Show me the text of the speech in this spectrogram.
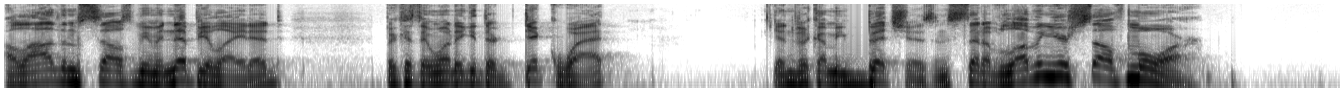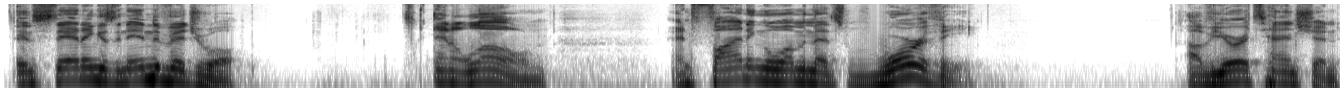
allow themselves to be manipulated because they want to get their dick wet and becoming bitches instead of loving yourself more and standing as an individual and alone and finding a woman that's worthy of your attention,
